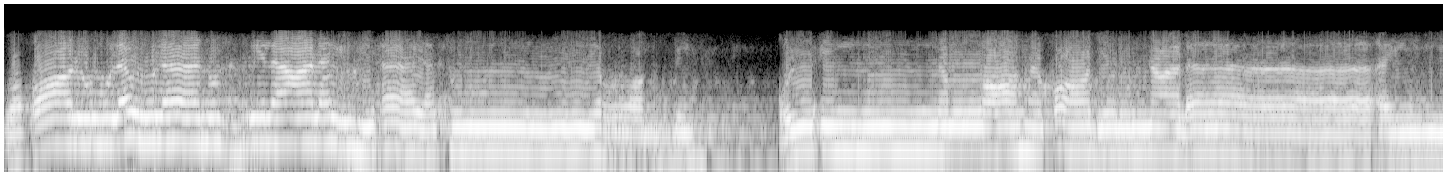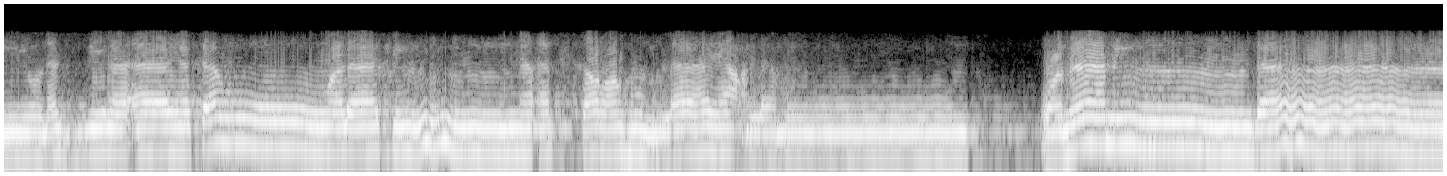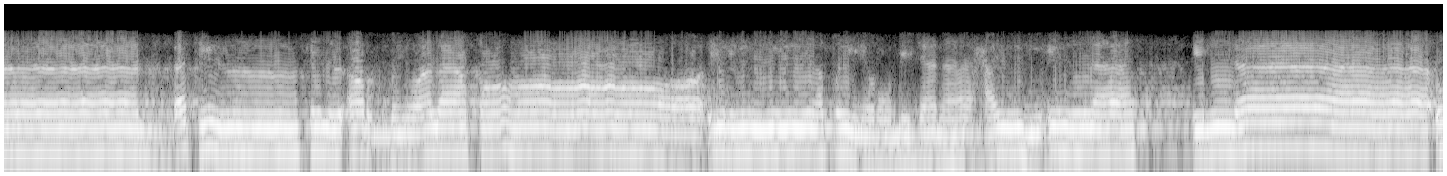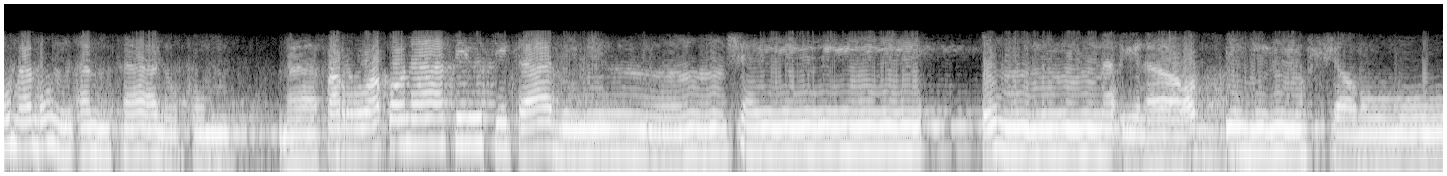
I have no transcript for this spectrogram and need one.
وقالوا لولا نزل عليه آية من ربه. قل إن الله قادر على أن ينزل آية ولكن أكثرهم لا يعلمون. وما من دابة في الأرض ولا طائر يطير بجناحيه إلا إلا أمم أمثالكم. ما فرطنا في الكتاب من شيء. ثم إلى ربهم يحشرون.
